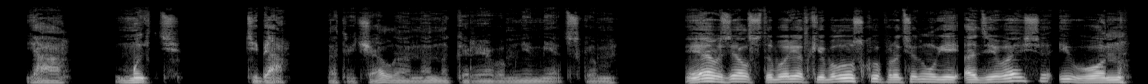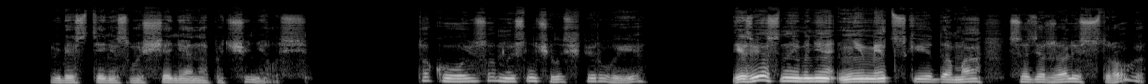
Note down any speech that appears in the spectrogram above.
— Я мыть тебя, — отвечала она на корявом немецком. Я взял с табуретки блузку, протянул ей «одевайся» и вон. Без тени смущения она подчинилась. Такое со мной случилось впервые. Известные мне немецкие дома содержались строго,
